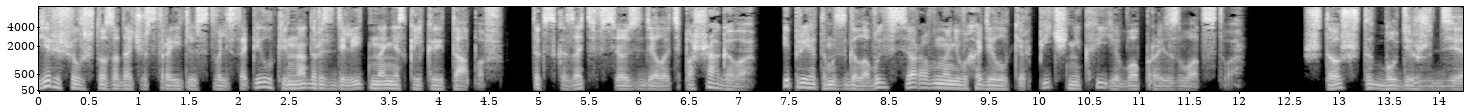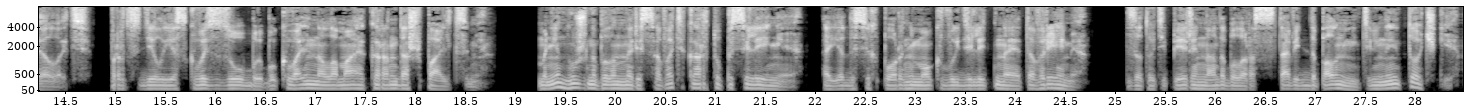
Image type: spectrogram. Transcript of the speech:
Я решил, что задачу строительства лесопилки надо разделить на несколько этапов, так сказать, все сделать пошагово, и при этом из головы все равно не выходил кирпичник и его производство. «Что ж ты будешь делать?» Процедил я сквозь зубы, буквально ломая карандаш пальцами. Мне нужно было нарисовать карту поселения, а я до сих пор не мог выделить на это время. Зато теперь надо было расставить дополнительные точки.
